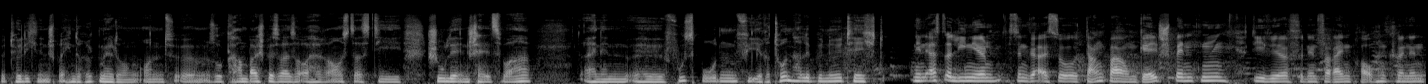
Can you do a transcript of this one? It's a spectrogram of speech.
natürlich eine entsprechende Rückmeldung. Und ähm, so kam beispielsweise auch heraus, dass die Schule in Schelswar einen äh, Fußboden für ihre Turnhalle benötigt. In erster Linie sind wir also dankbar um Geldspenden, die wir für den Verein brauchen können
